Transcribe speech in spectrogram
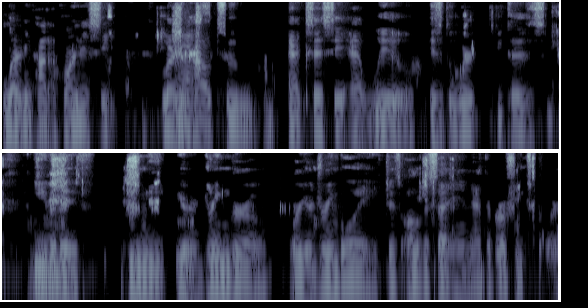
learning how to harness it learning yes. how to access it at will is the work because even if you meet your dream girl or your dream boy just all of a sudden at the grocery store,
